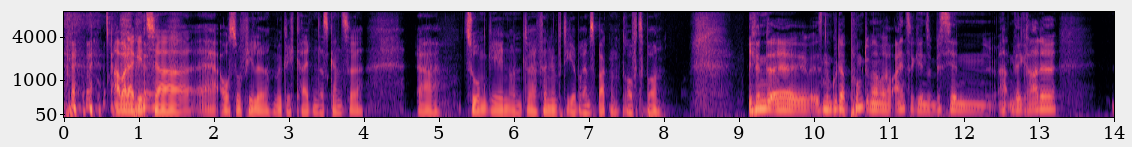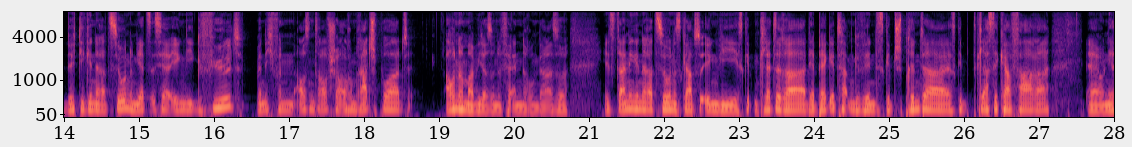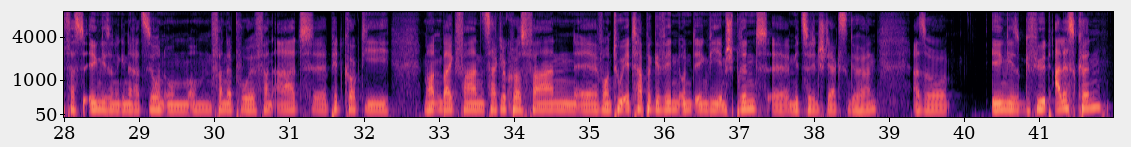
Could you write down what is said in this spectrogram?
Aber da gibt es ja auch so viele Möglichkeiten, das Ganze zu umgehen und vernünftige Bremsbacken draufzubauen. Ich finde, äh, ist ein guter Punkt, um darauf einzugehen. So ein bisschen hatten wir gerade durch die Generation und jetzt ist ja irgendwie gefühlt, wenn ich von außen drauf schaue, auch im Radsport auch nochmal wieder so eine Veränderung da. Also jetzt deine Generation, es gab so irgendwie, es gibt einen Kletterer, der Bergetappen gewinnt, es gibt Sprinter, es gibt Klassikerfahrer, Äh, und jetzt hast du irgendwie so eine Generation um, um Van der Poel, Van Aert, äh, Pitcock, die Mountainbike fahren, Cyclocross fahren, äh, Ventoux-Etappe gewinnen und irgendwie im Sprint äh, mit zu den Stärksten gehören. Also irgendwie so gefühlt alles können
